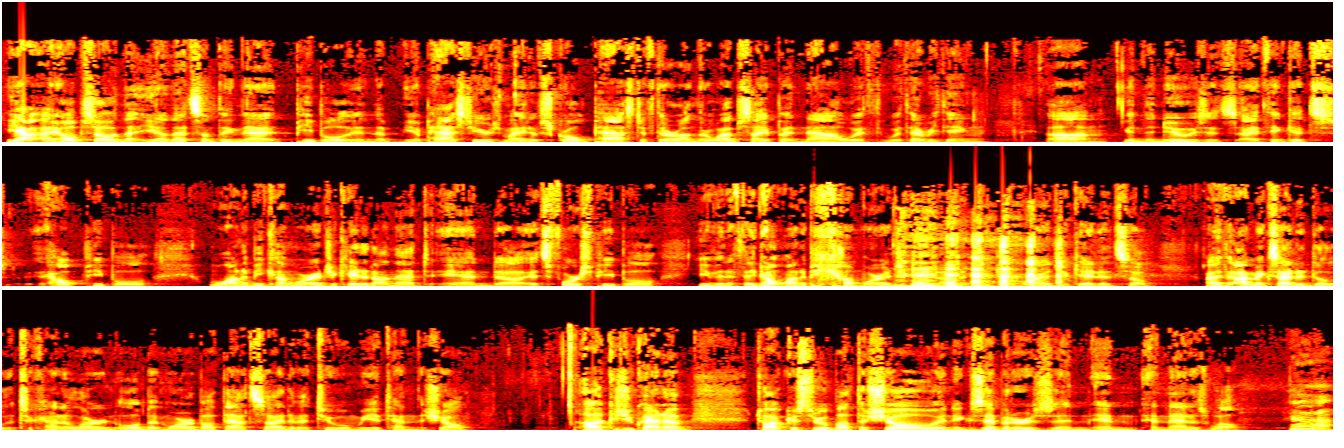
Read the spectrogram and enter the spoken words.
Yeah, I hope so. And that, you know, that's something that people in the you know, past years might have scrolled past if they're on their website, but now with with everything um, in the news, it's I think it's helped people want to become more educated on that, and uh, it's forced people, even if they don't want to become more educated on it, to get more educated. So I, am excited to, to kind of learn a little bit more about that side of it too when we attend the show. Uh, could you kind of talk us through about the show and exhibitors and, and, and that as well? Yeah.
